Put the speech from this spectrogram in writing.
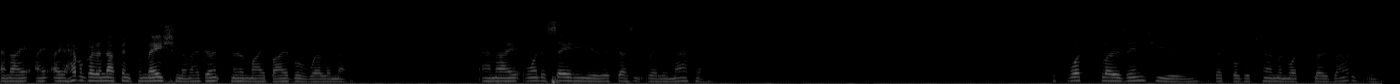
and I, I, I haven't got enough information, and I don't know my Bible well enough. And I want to say to you, it doesn't really matter. It's what flows into you that will determine what flows out of you.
